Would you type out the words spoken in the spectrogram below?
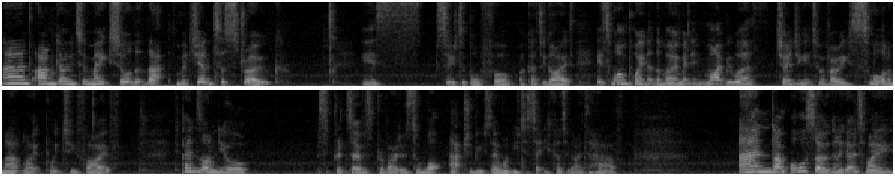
And I'm going to make sure that that magenta stroke is suitable for a cutter guide. It's one point at the moment. It might be worth changing it to a very small amount like 0.25. Depends on your print service provider as to what attributes they want you to set your cutter guide to have. And I'm also going to go into my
